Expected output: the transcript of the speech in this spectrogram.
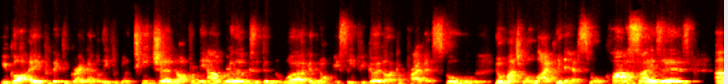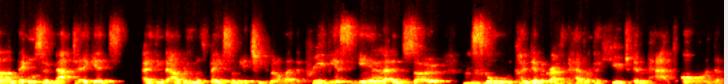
you got a predicted grade, I believe, from your teacher, not from the algorithm because it didn't work. And then obviously, if you go to like a private school, you're much more likely to have small class sizes. Um, they also mapped it against I think the algorithm was based on the achievement of like the previous year. And so mm-hmm. school kind of demographic had like a huge impact on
